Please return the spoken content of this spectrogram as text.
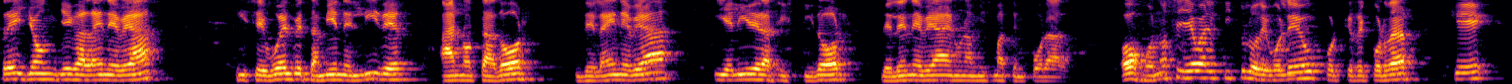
Trey Young llega a la NBA y se vuelve también el líder anotador de la NBA y el líder asistidor del NBA en una misma temporada. Ojo, no se lleva el título de goleo porque recordar que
